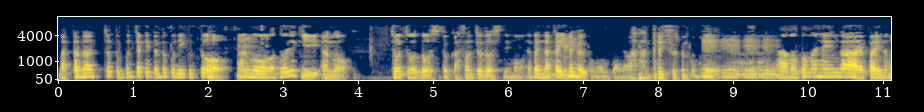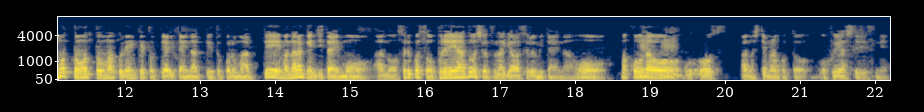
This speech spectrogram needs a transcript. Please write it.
まあ、ただ、ちょっとぶっちゃけたところでいくと、うんあの、正直、あの、町長同士とか村長同士でも、やっぱり仲いい仲良くないみたいなのが あったりするのうんで。あの、その辺が、やっぱりもっともっとうまく連携取ってやりたいなっていうところもあって、まあ、奈良県自体も、あの、それこそプレイヤー同士をつなぎ合わせるみたいなのを、まあ、講座を、こう、あの、してもらうことを増やしてですね、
